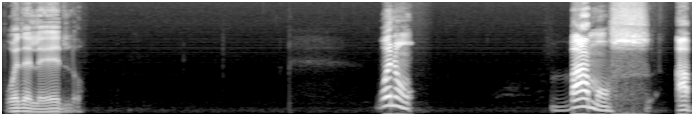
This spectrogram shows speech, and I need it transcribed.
puede leerlo. Bueno, vamos a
